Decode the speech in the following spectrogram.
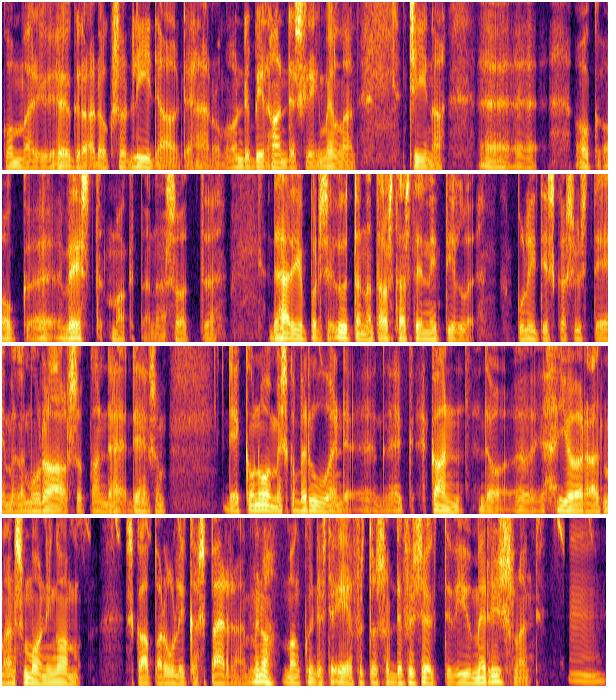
kommer ju i hög grad också lida av det här om det blir handelskrig mellan Kina eh, och, och eh, västmakterna. Så att, eh, det här är ju på, utan att alls ta ställning till politiska system eller moral så kan det, här, det, liksom, det ekonomiska beroende kan då göra att man småningom skapar olika spärrar. Men no, man kunde säga förstås att det försökte vi ju med Ryssland. Mm.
